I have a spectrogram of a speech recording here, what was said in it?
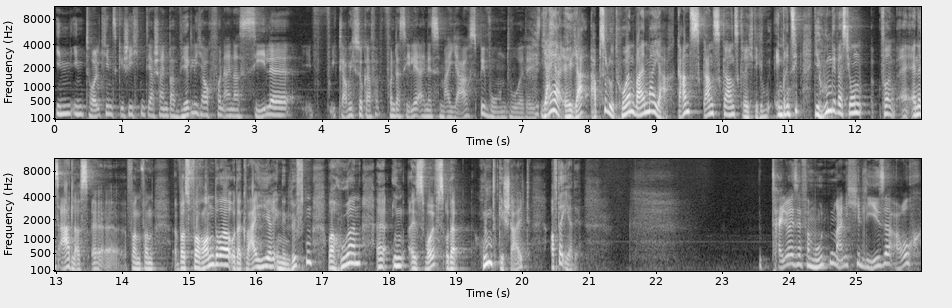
in, in Tolkiens Geschichten, der scheinbar wirklich auch von einer Seele, glaube ich sogar von der Seele eines Majars bewohnt wurde. ja, ja, äh, ja, absolut. Ein Majar. Ganz, ganz, ganz richtig. Im Prinzip die Hundeversion von, äh, eines Adlers, äh, von, von was Forondor oder Quaihir in den Lüften, war Huan äh, in, als Wolfs- oder Hundgestalt auf der Erde. Teilweise vermuten manche Leser auch,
